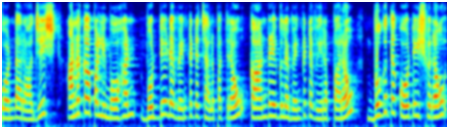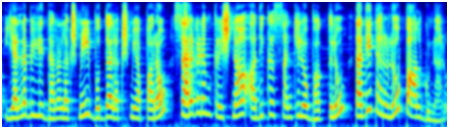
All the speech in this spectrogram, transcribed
బొండా రాజేష్ అనకాపల్లి మోహన్ బొడ్డేడ వెంకట చలపతిరావు కాండ్రేగుల వెంకట వీరప్పారావు బుగత కోటేశ్వరరావు ఎల్లబిల్లి ధనలక్ష్మి బుద్ధ లక్ష్మి అప్పారావు సరగడం కృష్ణ అధిక సంఖ్యలో భక్తులు తదితరులు పాల్గొన్నారు.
